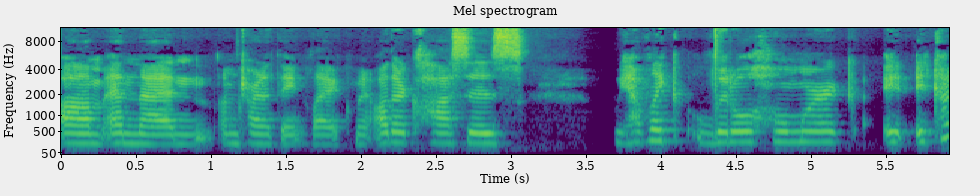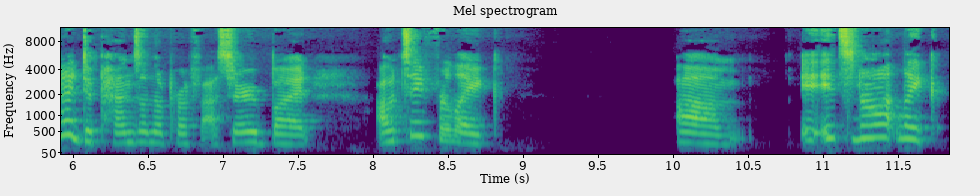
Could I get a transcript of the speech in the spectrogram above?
um, and then i'm trying to think like my other classes we have like little homework. It, it kind of depends on the professor but i would say for like um it, it's not like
